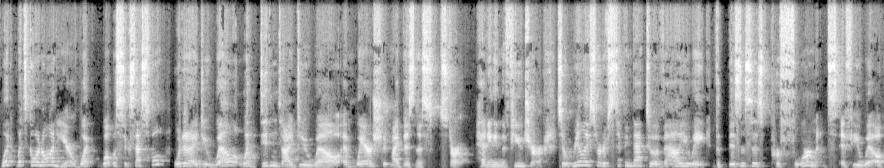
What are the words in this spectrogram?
what, what's going on here? What, what was successful? What did I do well? What didn't I do well? And where should my business start heading in the future? So really sort of stepping back to evaluate the business's performance, if you will,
